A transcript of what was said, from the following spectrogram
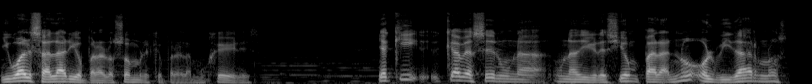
igual salario para los hombres que para las mujeres. Y aquí cabe hacer una, una digresión para no olvidarnos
